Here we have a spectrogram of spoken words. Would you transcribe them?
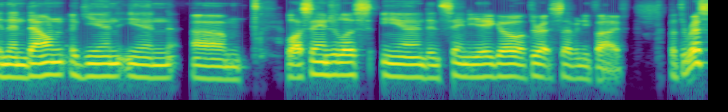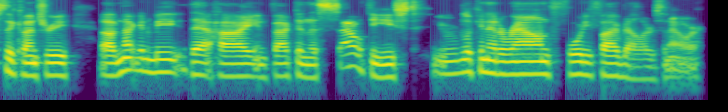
And then down again in um, Los Angeles and in San Diego, they're at 75. But the rest of the country, uh, not going to be that high. In fact, in the Southeast, you're looking at around $45 an hour.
